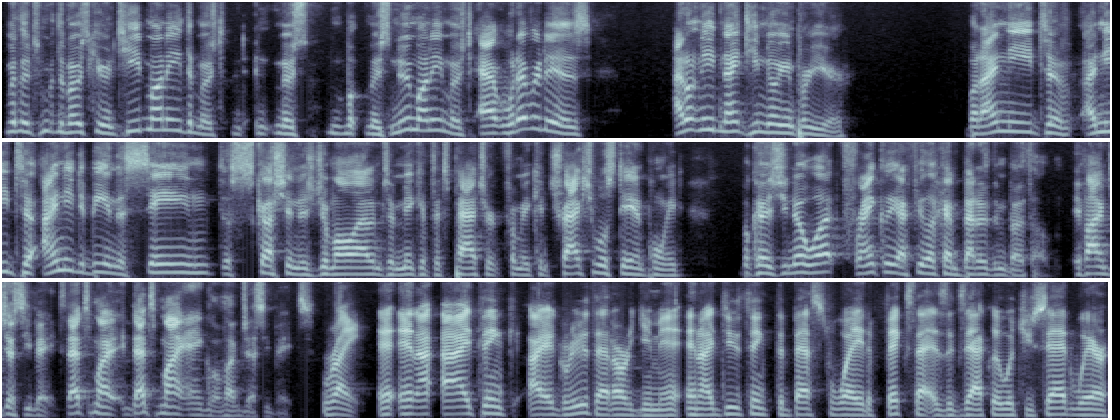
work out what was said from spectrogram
whether it's the most guaranteed money, the most most most new money, most whatever it is, I don't need 19 million per year. But I need to I need to I need to be in the same discussion as Jamal Adams and Minkah Fitzpatrick from a contractual standpoint because you know what? Frankly, I feel like I'm better than both of them. If I'm Jessie Bates, that's my that's my angle. If I'm Jessie Bates, right? And, and I, I think I agree with that argument, and I do think the best way to fix that is exactly what you said. Where,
